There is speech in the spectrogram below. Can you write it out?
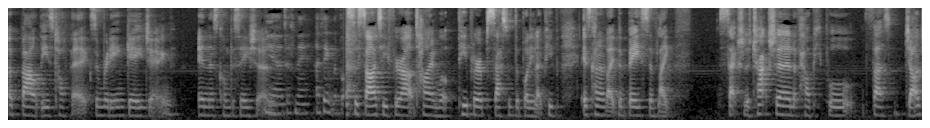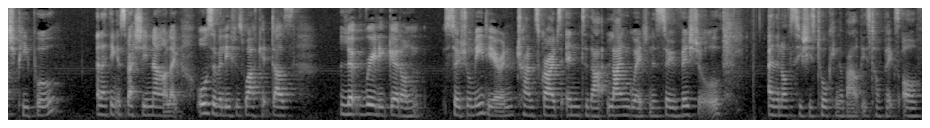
about these topics and really engaging in this conversation Yeah, definitely. I think the society throughout time where people are obsessed with the body like people it's kind of like the base of like sexual attraction of how people first judge people. And i think especially now like also of alicia's work it does look really good on social media and transcribes into that language and is so visual. And then obviously she's talking about these topics of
